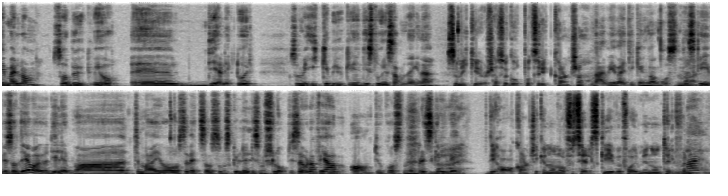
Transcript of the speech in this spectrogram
imellom, så bruker vi jo eh, dialektord som vi ikke bruker i de store sammenhengene. Som ikke gjør seg så godt på trykk, kanskje? Nei, vi veit ikke engang åssen det skrives. Og det var jo dilemmaet til meg og Åse som skulle liksom slå opp disse orda. For jeg ante jo ikke åssen det ble skrevet. Nei. De har kanskje ikke noen offisiell skriveform i noen tilfeller? Nei,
